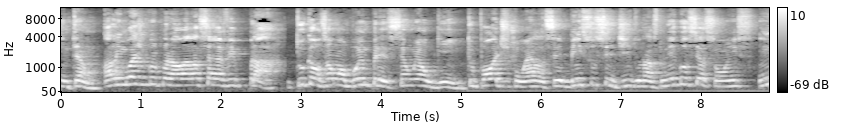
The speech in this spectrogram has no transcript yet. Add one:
Então, a linguagem corporal ela serve para tu causar uma boa impressão em alguém. Tu pode com ela ser bem sucedido nas negociações e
